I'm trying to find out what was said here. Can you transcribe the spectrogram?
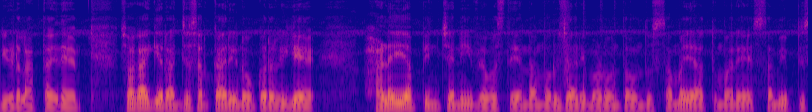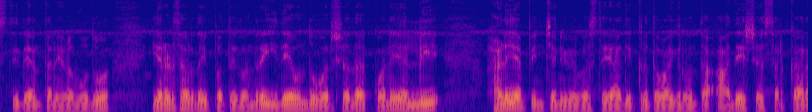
ನೀಡಲಾಗ್ತಾ ಇದೆ. ಸೊ, ಹಾಗಾಗಿ ರಾಜ್ಯ ಸರ್ಕಾರಿ ನೌಕರರಿಗೆ ಹಳೆಯ ಪಿಂಚಣಿ ವ್ಯವಸ್ಥೆಯನ್ನು ಮರುಜಾರಿ ಮಾಡುವಂಥ ಒಂದು ಸಮಯ ತುಂಬಾ ಸಮೀಪಿಸ್ತಿದೆ ಅಂತಲೇ ಹೇಳ್ಬೋದು. ಎರಡು ಸಾವಿರದ ಇಪ್ಪತ್ತೈದು ಅಂದರೆ ಇದೇ ಒಂದು ವರ್ಷದ ಕೊನೆಯಲ್ಲಿ ಹಳೆಯ ಪಿಂಚಣಿ ವ್ಯವಸ್ಥೆಯ ಅಧಿಕೃತವಾಗಿರುವಂಥ ಆದೇಶ ಸರ್ಕಾರ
